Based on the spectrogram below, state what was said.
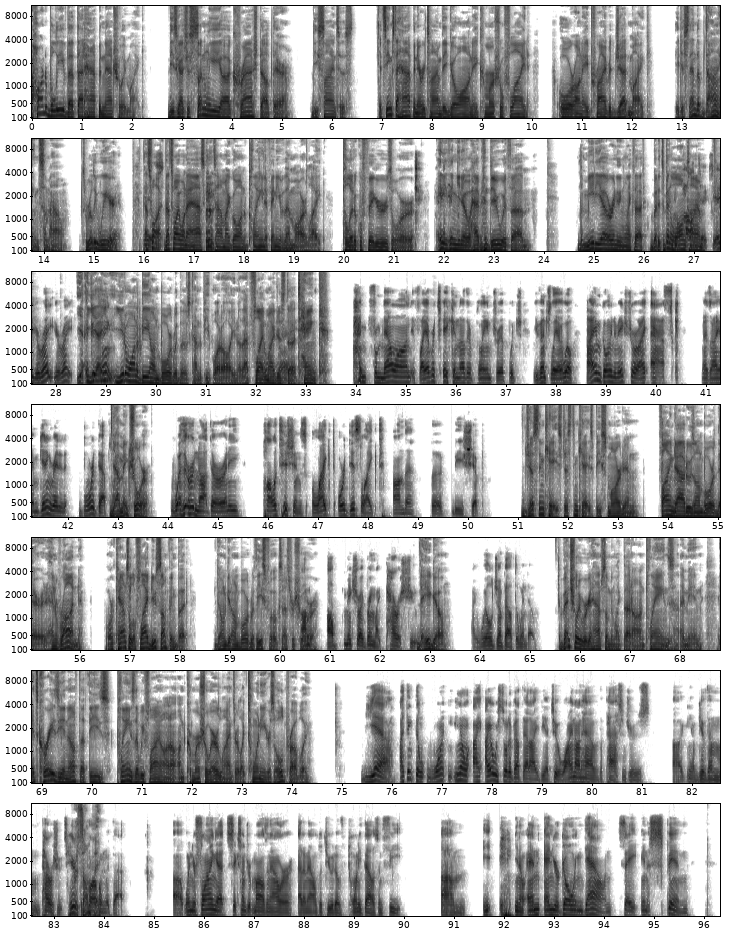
hard to believe that that happened naturally, Mike. These guys just suddenly uh, crashed out there. These scientists. It seems to happen every time they go on a commercial flight or on a private jet, Mike. They just end up dying somehow. It's really weird. That's why that's why I want to ask anytime I go on a plane if any of them are like political figures or anything you know having to do with um, the media or anything like that. But it's been a long Politics. time. Yeah, you're right. You're right. Yeah, It's a good yeah. You, you don't want to be on board with those kind of people at all. You know that flight No might just uh, tank. I'm from now on. If I ever take another plane trip, which eventually I will, I am going to make sure I ask as I am getting ready to board that plane Yeah, make sure. whether or not there are any politicians liked or disliked on the the the ship. Just in case, just in case, be smart and find out who's on board there and, and run or cancel the flight. Do something, but don't get on board with these folks. That's for sure. I'll make sure I bring my parachute. there you go. I will jump out the window. Eventually, we're going to have something like that on planes. I mean, it's crazy enough that these planes that we fly on on commercial airlines are like 20 years old, probably. Yeah, I think the one, you know, I, I always thought about that idea too. Why not have the passengers, uh, you know, give them parachutes? Here's the problem with that. Uh, when you're flying at 600 miles an hour at an altitude of 20,000 feet, um, you know, and and you're going down, say in a spin.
